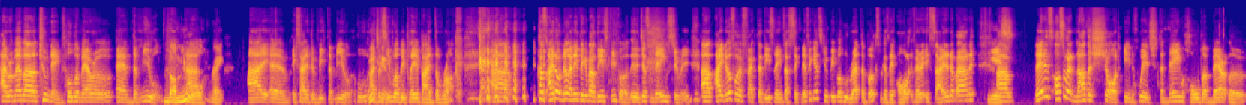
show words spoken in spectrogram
I remember two names: Hober Marrow and the Mule. The Mule, right? I am excited to meet the Mule, who Me I presume will be played by The Rock. Uh, Because I don't know anything about these people, it's just names to me. Um, I know for a fact that these names are significant to people who read the books because they're all very excited about it. Yes. Um, there's also another shot in which the name Hober Marrow,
